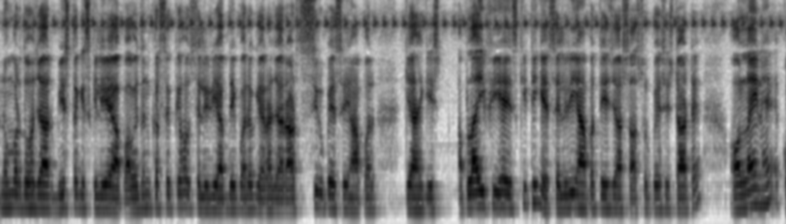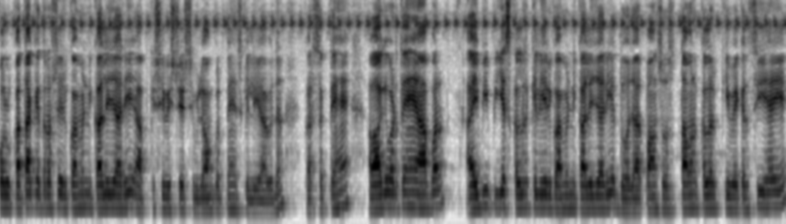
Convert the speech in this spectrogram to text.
नवंबर 2020 तक इसके लिए आप आवेदन कर सकते हो। सैलरी आप देख पा रहे हो ग्यारह हज़ार आठ अस्सी रुपये से यहाँ पर क्या है कि अप्लाई फ़ी है इसकी, ठीक है? सैलरी यहाँ पर तेईस हज़ार सात सौ रुपये से स्टार्ट है। ऑनलाइन है। कोलकाता की तरफ़ से रिक्वायरमेंट निकाली जा रही है। आप किसी भी स्टेट से बिलोंग करते हैं, इसके लिए आवेदन कर सकते हैं। अब आगे बढ़ते हैं यहाँ पर। आई बी पी एस कलर के लिए रिक्वायरमेंट निकाली जा रही है। दो हज़ार पाँच सौ सत्तावन कलर की वैकेंसी है ये।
